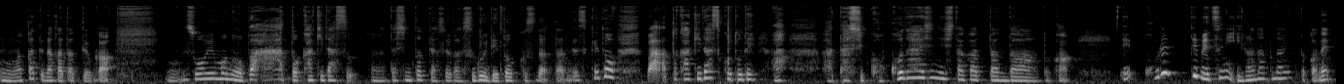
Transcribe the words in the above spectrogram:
うん、分かってなかったっていうか、うん、そういうものをバーッと書き出す、うん、私にとってはそれがすごいデトックスだったんですけどバーッと書き出すことであ私ここ大事にしたかったんだとかえこれって別にいらなくない？とかね。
